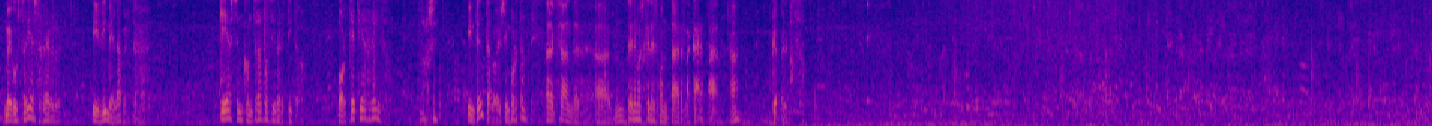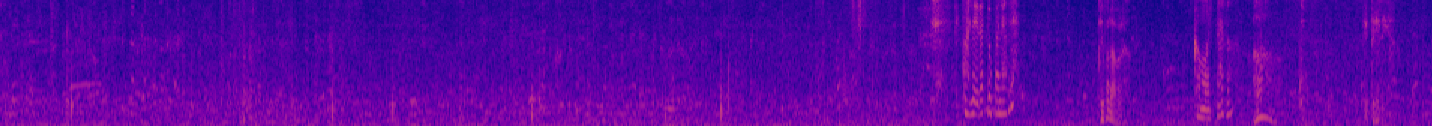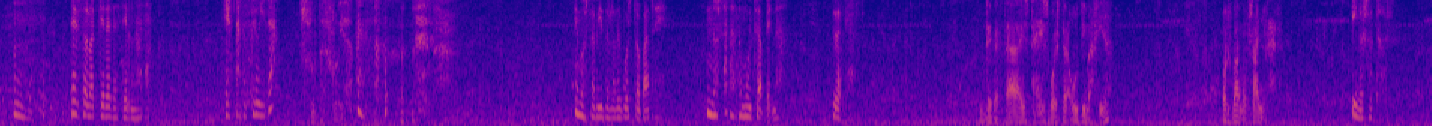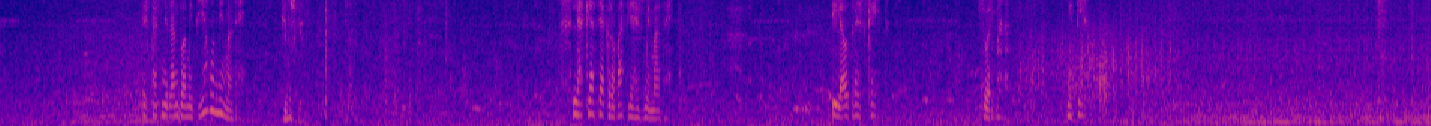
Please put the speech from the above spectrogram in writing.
Me gustaría saber, y dime la verdad, ¿qué has encontrado divertido? ¿Por qué te has reído? No lo sé. Inténtalo, es importante. Alexander, ah, tenemos que desmontar la carpa. ¿ah? Qué pelmazo. ¿Cuál era tu palabra? ¿Qué palabra? ¿Cómo he estado? Ah, etérea. Eso no quiere decir nada. ¿He estado fluida? Superfluida. Hemos sabido lo de vuestro padre. Mucha pena. Gracias. ¿De verdad esta es vuestra última gira? Os vamos a añorar. ¿Y nosotros? ¿Estás mirando a mi tía o a mi madre? ¿Quién es quién? La que hace acrobacia es mi madre. Y la otra es Kate. Su hermana. Mi tía.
